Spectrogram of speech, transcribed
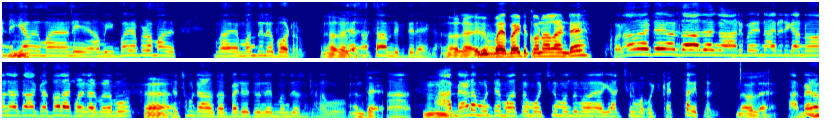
నీకేమో మా- అని ఆమె పోయినప్పుడు మందులు పోటరు సత్సారం దిగుతలేక బయట కొనాలంటే? కొనాలంటే సాధారణంగా ఆడిపోయి నాయుడు కన్నో లేదా గద్దాలు అయిపోయి కలపడము ఆ, తెచ్చుకుంటాను సార్ బయట మందు తెచ్చుకుంటాము. అంతే. ఆ, మేడం ఉంటే మాత్రం వచ్చిన మందు యాక్చువల్ మాకు ఖచ్చితంగా ఇస్తుంది. ఆ మేడం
